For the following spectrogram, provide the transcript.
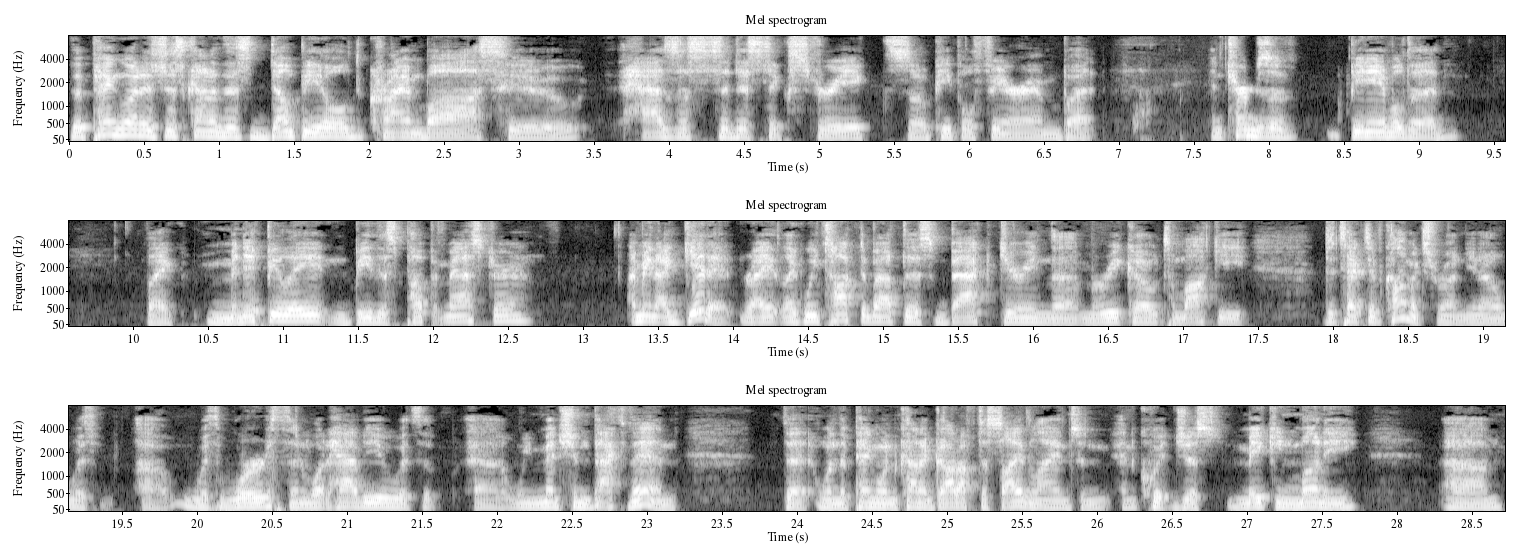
The Penguin is just kind of this dumpy old crime boss who has a sadistic streak, so people fear him. But in terms of being able to like manipulate and be this puppet master, I mean, I get it, right? Like we talked about this back during the Mariko Tamaki Detective Comics run, you know, with uh, with Worth and what have you. With uh, we mentioned back then that when the Penguin kind of got off the sidelines and, and quit just making money um,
